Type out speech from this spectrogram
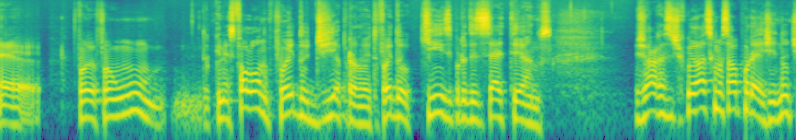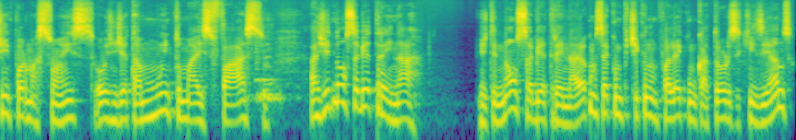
É, foi, foi um. Do que nem você falou, não foi do dia pra noite, foi do 15 para 17 anos. Já as dificuldades começavam por aí, a gente não tinha informações, hoje em dia tá muito mais fácil. A gente não sabia treinar. A gente não sabia treinar. Eu comecei a competir, que eu não falei, com 14, 15 anos.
